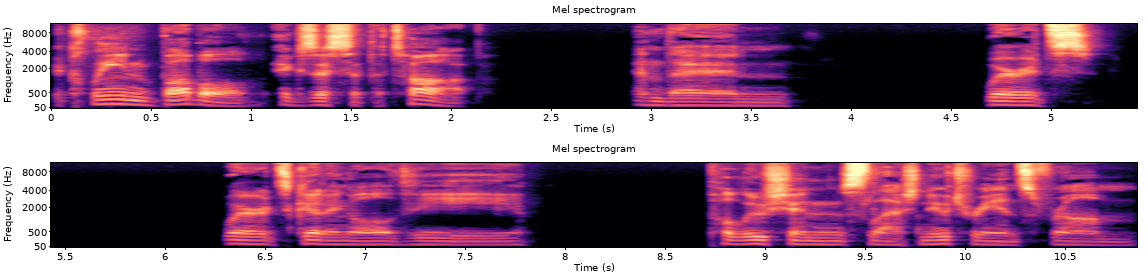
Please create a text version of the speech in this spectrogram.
the clean bubble exists at the top, and then where it's where it's getting all the pollution slash nutrients from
